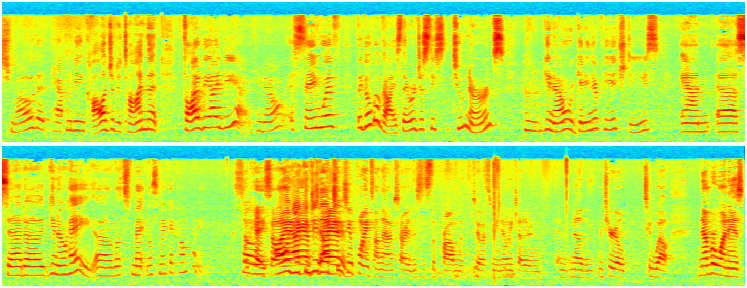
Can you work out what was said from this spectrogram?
schmo that happened to be in college at a time that thought of the idea, you know. Same with the Google guys. They were just these two nerds who, you know, were getting their PhDs and uh, said, uh, you know, hey, uh, let's make let's make a company. So, okay, so all I, of you I can have, do that I too. have two points on that. I'm sorry, this is the problem with the two of us. We know each other and, and know the material too well. Number one is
